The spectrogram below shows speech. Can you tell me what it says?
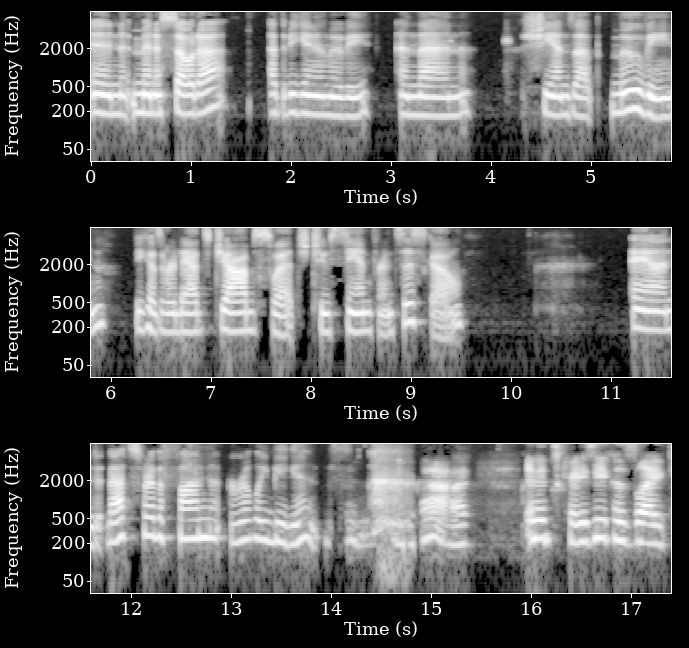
in Minnesota at the beginning of the movie, and then she ends up moving because of her dad's job switch to San Francisco. And that's where the fun really begins. Mm, yeah. And it's crazy because, like,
